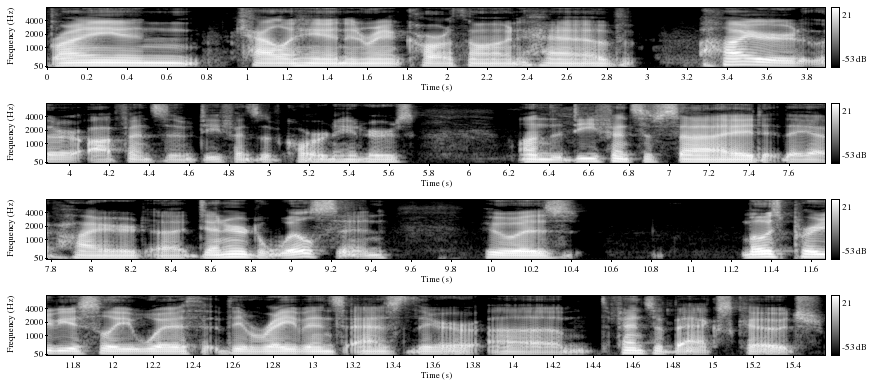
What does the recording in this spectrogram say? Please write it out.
Brian Callahan and Ran Carthon have hired their offensive defensive coordinators. On the defensive side, they have hired uh, Dennard Wilson, who was most previously with the Ravens as their um, defensive backs coach.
